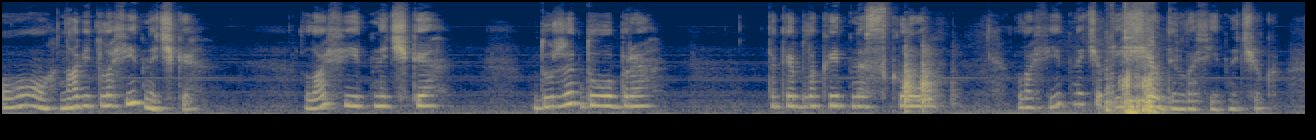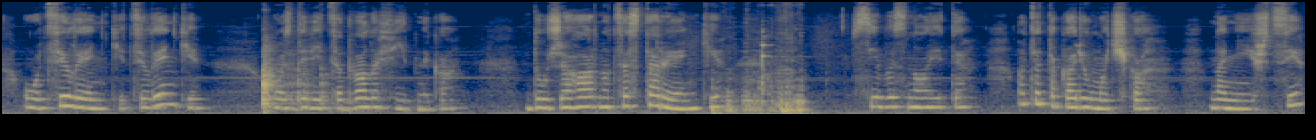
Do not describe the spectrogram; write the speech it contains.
О, навіть лафітнички. Лафітнички. Дуже добре. Таке блакитне скло. Лафітничок і ще один лафітничок. О, ціленькі, ціленькі. Ось дивіться, два лафітника. Дуже гарно. Це старенькі. Всі ви знаєте. Оце така рюмочка на ніжці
